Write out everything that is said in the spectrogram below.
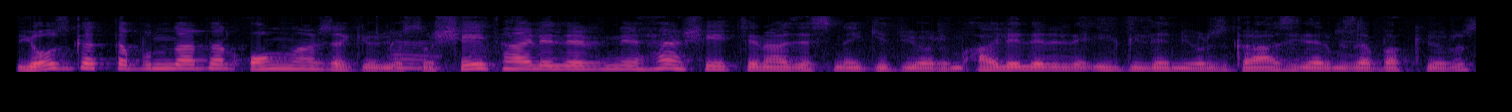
Yozgat'ta bunlardan onlarca görüyorsun. Şehit ailelerini her şehit cenazesine gidiyorum. Aileleriyle ilgileniyoruz. Gazilerimize bakıyoruz.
